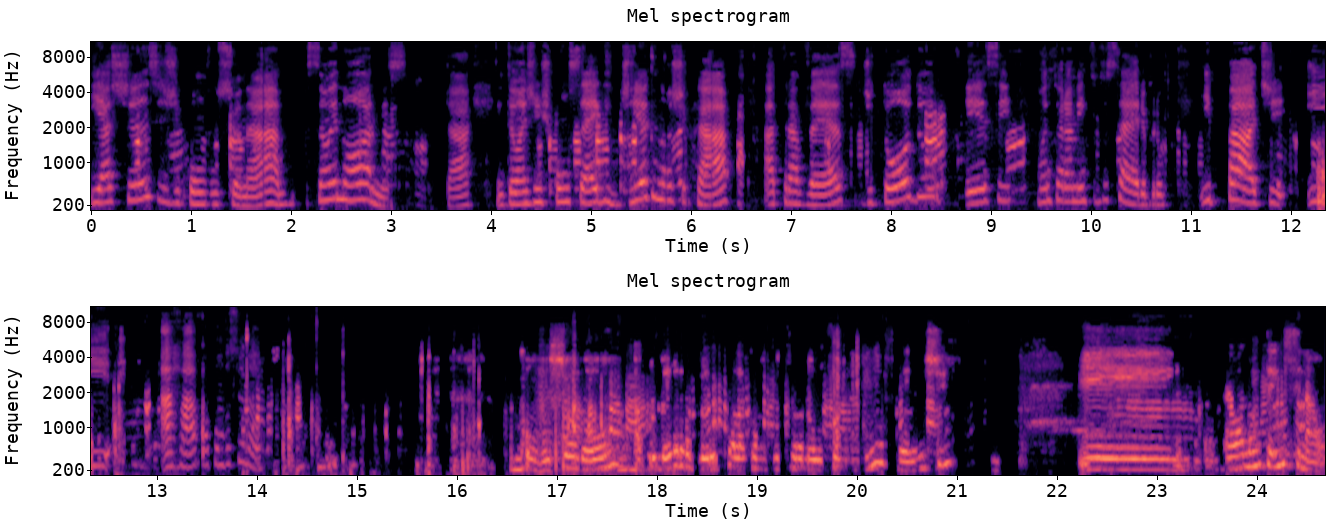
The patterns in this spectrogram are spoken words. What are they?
E as chances de convulsionar são enormes, tá? Então a gente consegue diagnosticar através de todo esse monitoramento do cérebro. E Pati, e a Rafa convulsionou convulsionou. A primeira vez que ela convulsionou foi na minha frente. E ela não tem sinal.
